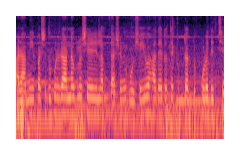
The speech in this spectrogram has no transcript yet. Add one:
আর আমি পাশে দুপুরে রান্নাগুলো সেরে নিলাম। তার সঙ্গে বসেইও হাতে হাতে টুকটাক টুক করে দিচ্ছে।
